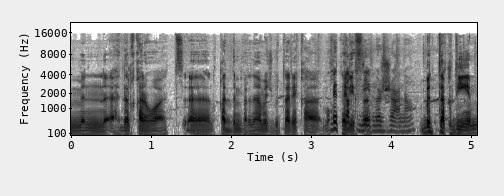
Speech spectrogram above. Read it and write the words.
من إحدى القنوات نقدم برنامج بطريقة مختلفة. بالتقديم رجعنا. بالتقديم.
